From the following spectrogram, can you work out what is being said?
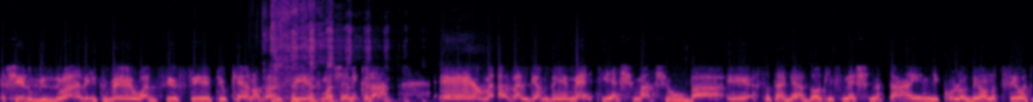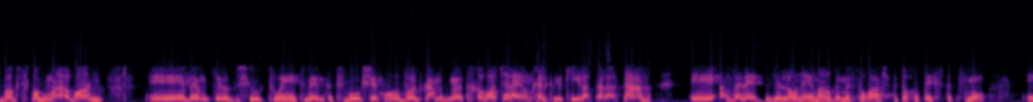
עשיר ויזואלית, ו-once you see it you cannot unsee it, מה שנקרא. אה, אבל גם באמת יש משהו באסטרטגיה הזאת, לפני שנתיים ניקלודיאון הוציאו את בוב ספוג מהארון, אה, והם הוציאו איזשהו טוויט, והם כתבו שהוא ועוד כמה דמויות אחרות שלהם, הם חלק מקהילת הלהט"ב, אה, אבל זה לא נאמר במפורש בתוך הטקסט עצמו. אה,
